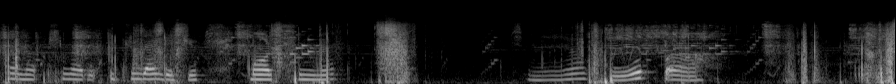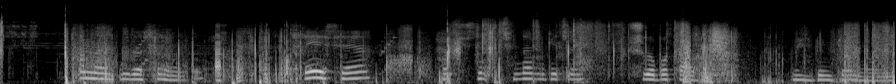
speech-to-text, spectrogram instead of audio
Sonra şunları içinden geçeyim. Martin'le. Şimdi hoppa. Hemen uğraşamadım. Neyse. Herkesin içinden mi geçelim? Şu robot abi. Yüz bin can yani.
